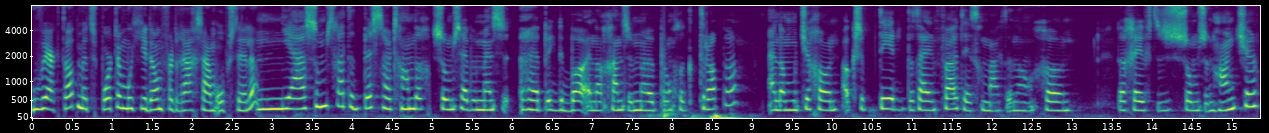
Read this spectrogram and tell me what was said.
Hoe werkt dat met sporten? Moet je je dan verdraagzaam opstellen? Mm, Ja, soms gaat het best hardhandig. Soms hebben mensen, heb ik de bal en dan gaan ze me per ongeluk trappen. En dan moet je gewoon accepteren dat hij een fout heeft gemaakt. En dan gewoon, dan geeft ze soms een handje,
